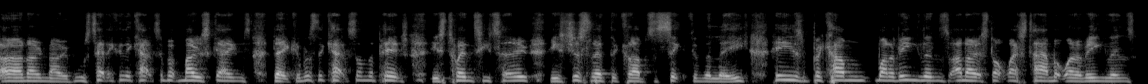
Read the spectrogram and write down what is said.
I know Noble's technically the captain, but most games Declan was the captain on the pitch. He's 22. He's just led the club to sixth in the league. He's become one of England's. I know it's not West Ham, but one of England's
